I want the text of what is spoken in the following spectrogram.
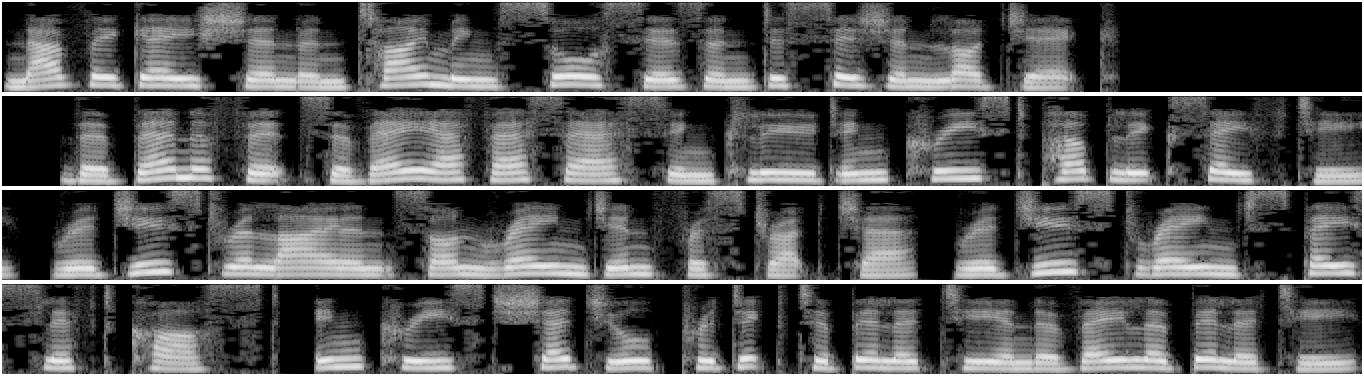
navigation and timing sources and decision logic. The benefits of AFSS include increased public safety, reduced reliance on range infrastructure, reduced range spacelift cost, increased schedule predictability and availability,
